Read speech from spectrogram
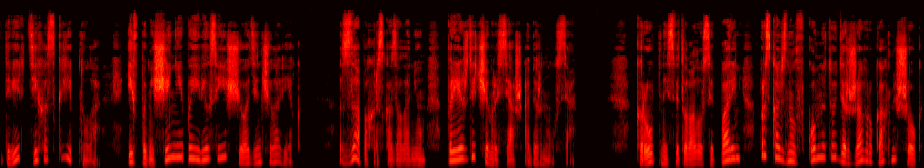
дверь тихо скрипнула, и в помещении появился еще один человек. Запах рассказал о нем, прежде чем рысяж обернулся. Крупный светловолосый парень проскользнул в комнату, держа в руках мешок,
